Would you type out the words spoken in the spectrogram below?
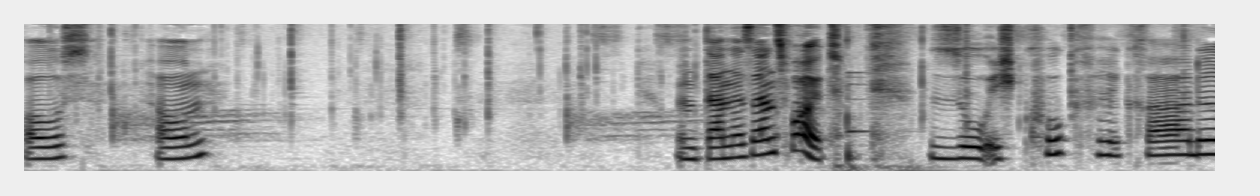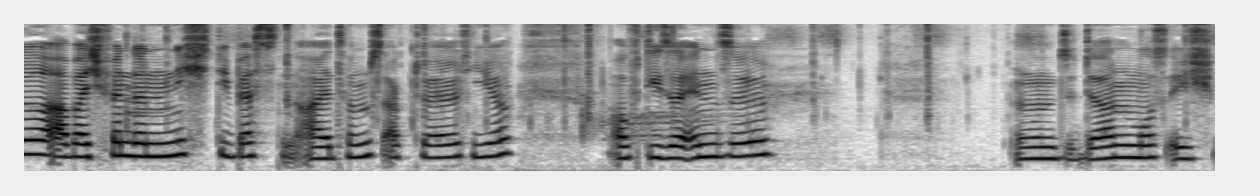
raushauen. Und dann ist er ins Void. So, ich gucke gerade, aber ich finde nicht die besten Items aktuell hier auf dieser Insel. Und dann muss ich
